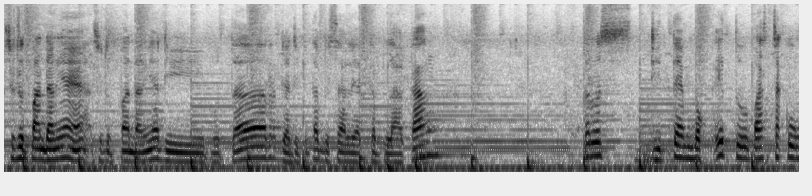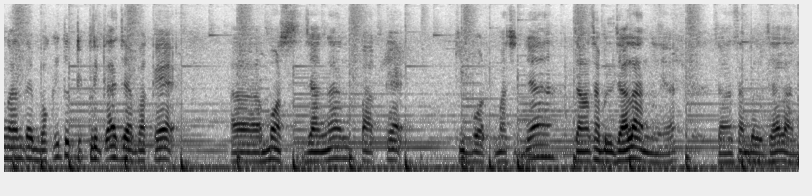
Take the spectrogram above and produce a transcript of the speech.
Sudut pandangnya ya sudut pandangnya diputar jadi kita bisa lihat ke belakang. Terus di tembok itu pas cekungan tembok itu diklik aja pakai uh, mouse jangan pakai keyboard. Maksudnya jangan sambil jalan ya jangan sambil jalan.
